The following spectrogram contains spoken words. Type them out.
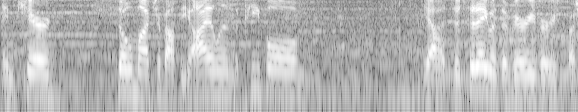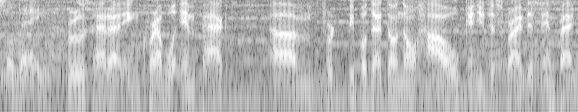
and cared so much about the island, the people. Yeah, so today was a very, very special day. Bruce had an incredible impact. Um, for people that don't know, how can you describe this impact?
